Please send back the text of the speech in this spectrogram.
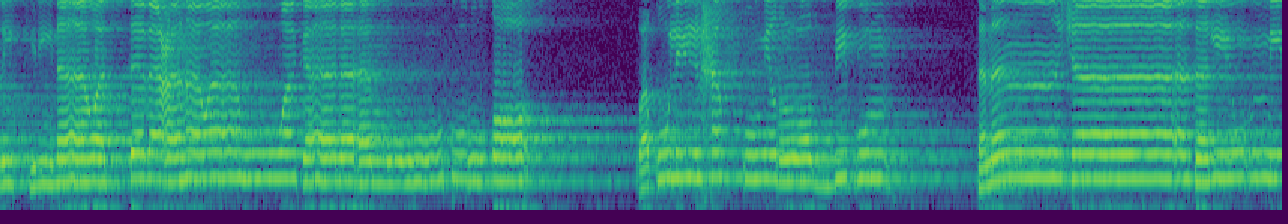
ذكرنا واتبع هواه وكان أمره فرطا. وقل الحق من ربكم فمن شاء فليؤمن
